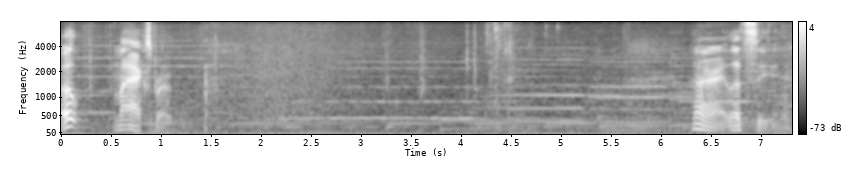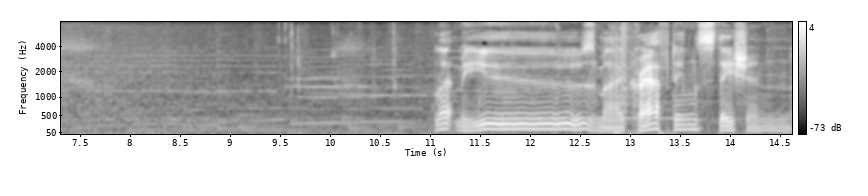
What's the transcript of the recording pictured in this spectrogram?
Oh, my axe broke. Alright, let's see. Let me use my crafting station.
